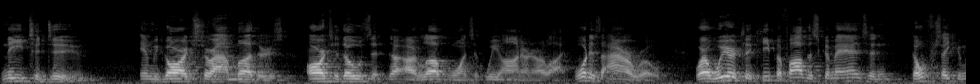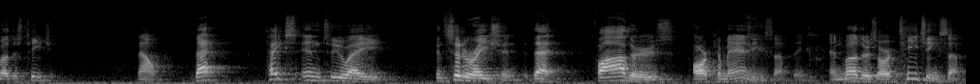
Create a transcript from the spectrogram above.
need to do in regards to our mothers or to those that our loved ones that we honor in our life. What is our role? Well, we are to keep a father's commands and don't forsake your mother's teaching. Now, that takes into a consideration that fathers are commanding something and mothers are teaching something.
